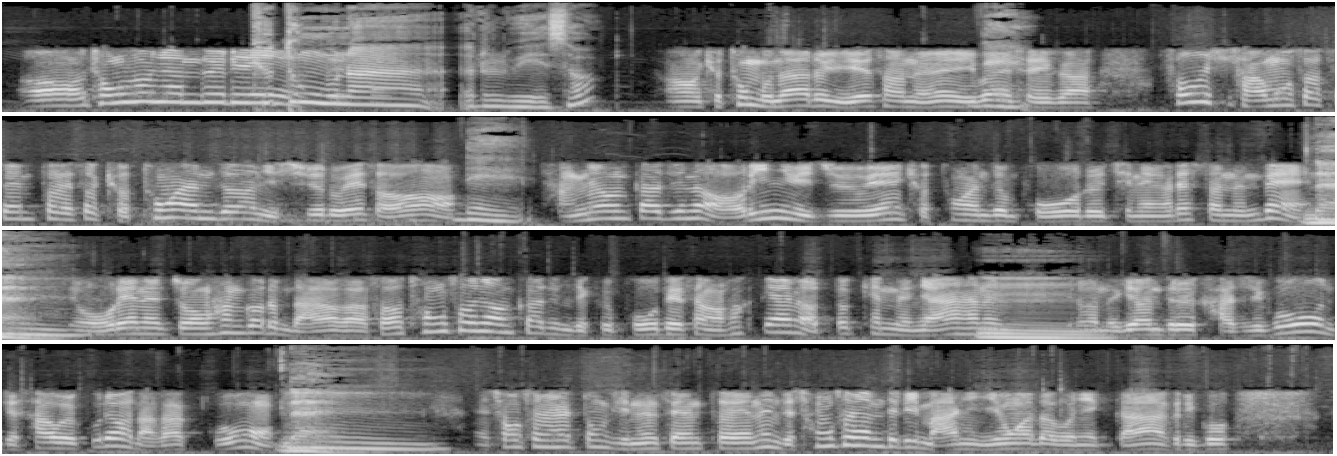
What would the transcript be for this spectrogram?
어, 청소년들이 교통 문화를 위해서? 어, 교통 문화를 위해서는 이번에 네. 저희가 서울시 자원봉사센터에서 교통안전 이슈로 해서 네. 작년까지는 어린이 위주의 교통안전 보호를 진행을 했었는데 네. 이제 올해는 좀 한 걸음 나아가서 청소년까지 이제 그 보호 대상을 확대하면 어떻겠느냐 하는 음. 이런 의견들을 가지고 이제 사업을 꾸려 나갔고 네. 음. 청소년 활동진흥센터에는 이제 청소년들이 많이 이용하다 보니까 그리고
